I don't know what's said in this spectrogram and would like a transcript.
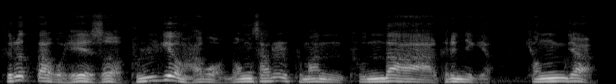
들었다고 해서 불경하고 농사를 그만둔다 그런 얘기요. 경작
